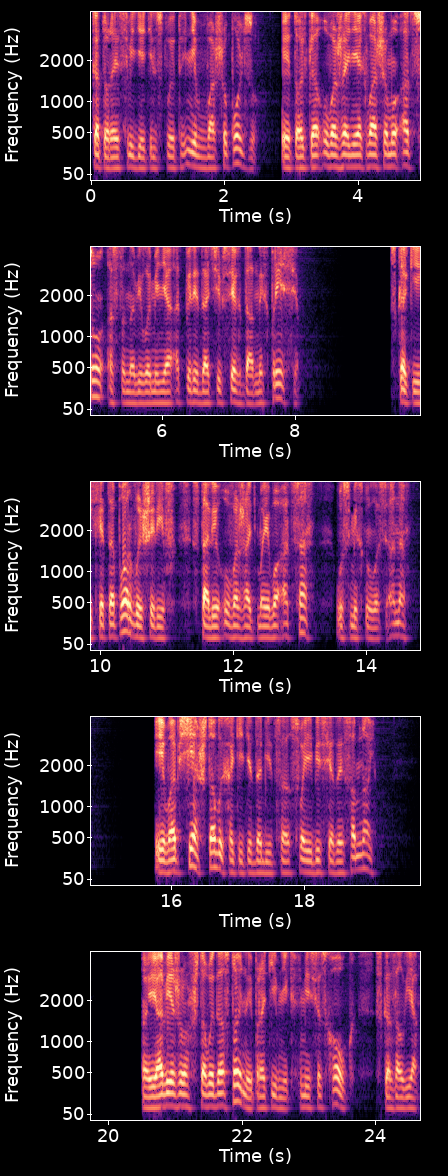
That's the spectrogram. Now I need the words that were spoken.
которые свидетельствуют не в вашу пользу. И только уважение к вашему отцу остановило меня от передачи всех данных прессе. «С каких это пор вы, шериф, стали уважать моего отца?» — усмехнулась она. «И вообще, что вы хотите добиться своей беседой со мной?» «Я вижу, что вы достойный противник, миссис Хоук», — сказал я.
